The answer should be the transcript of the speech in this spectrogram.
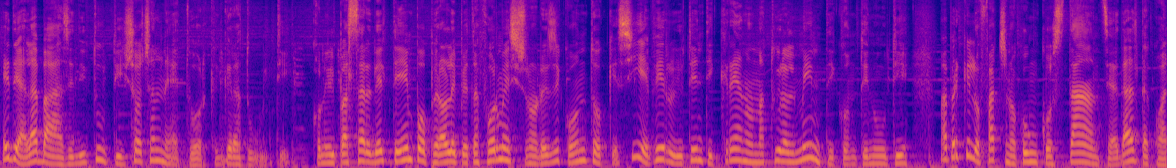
ed è alla base di tutti i social network gratuiti. Con il passare del tempo però le piattaforme si sono rese conto che sì è vero gli utenti creano naturalmente i contenuti, ma perché lo facciano con costanza e ad alta qualità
